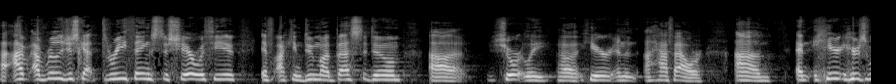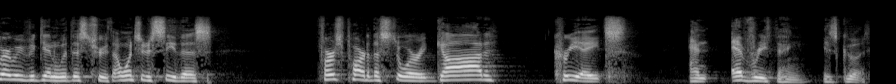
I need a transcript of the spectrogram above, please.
I've, I've, really just got three things to share with you. If I can do my best to do them uh, shortly uh, here in a half hour. Um, and here, here's where we begin with this truth. I want you to see this. First part of the story God creates and everything is good.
